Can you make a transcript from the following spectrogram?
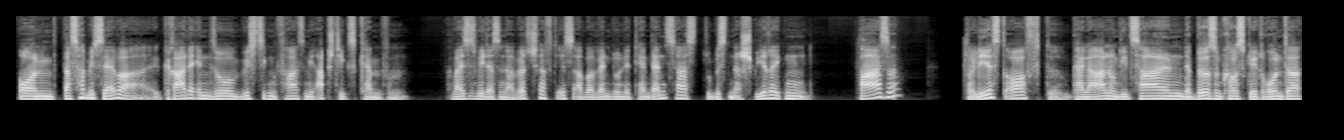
Und das habe ich selber gerade in so wichtigen Phasen wie Abstiegskämpfen. Ich weiß nicht, wie das in der Wirtschaft ist, aber wenn du eine Tendenz hast, du bist in einer schwierigen Phase, verlierst oft, keine Ahnung, die Zahlen, der Börsenkurs geht runter,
